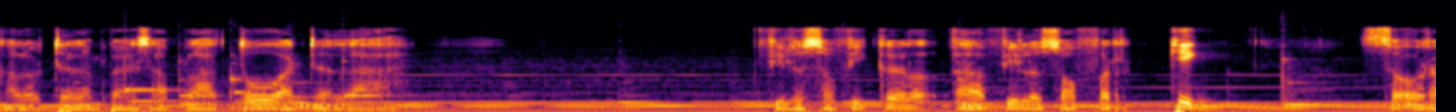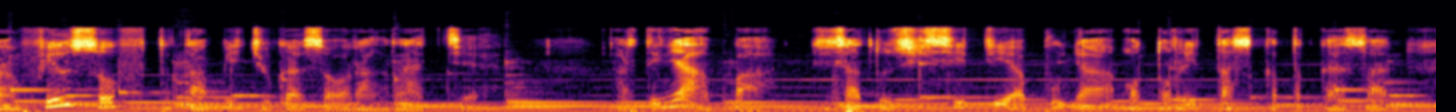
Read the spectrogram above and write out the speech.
Kalau dalam bahasa Plato adalah philosophical uh, philosopher king, seorang filsuf tetapi juga seorang raja. Artinya apa? Di satu sisi dia punya otoritas ketegasan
